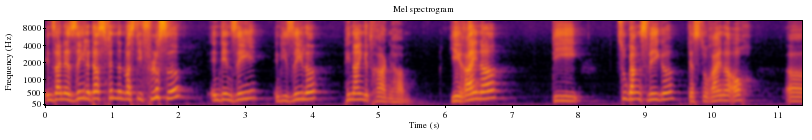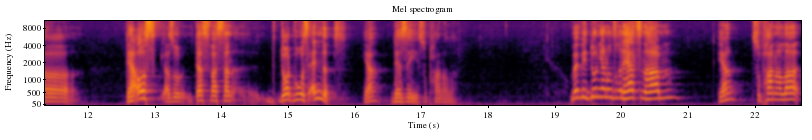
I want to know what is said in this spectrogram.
in seiner Seele das finden, was die Flüsse in den See, in die Seele hineingetragen haben. Je reiner die Zugangswege, desto reiner auch äh, der Aus, also das, was dann dort, wo es endet, ja, der See, subhanallah. Und wenn wir Dunya in unseren Herzen haben, ja, subhanallah,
